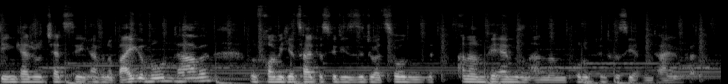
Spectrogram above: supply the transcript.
den Casual Chats, denen ich einfach nur beigewohnt habe und freue mich jetzt halt, dass wir diese Situation mit anderen PMs und anderen Produktinteressierten teilen können.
